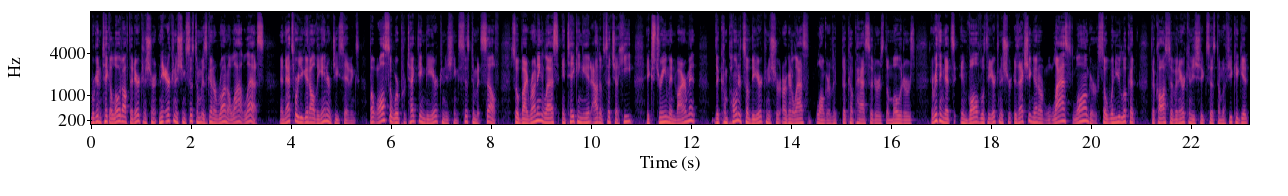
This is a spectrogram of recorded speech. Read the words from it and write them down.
we're going to take a load off that air conditioner, and the air conditioning system is going to run a lot less. And that's where you get all the energy savings. But also, we're protecting the air conditioning system itself. So, by running less and taking it out of such a heat extreme environment, the components of the air conditioner are going to last longer. The, the capacitors, the motors, everything that's involved with the air conditioner is actually going to last longer. So, when you look at the cost of an air conditioning system, if you could get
